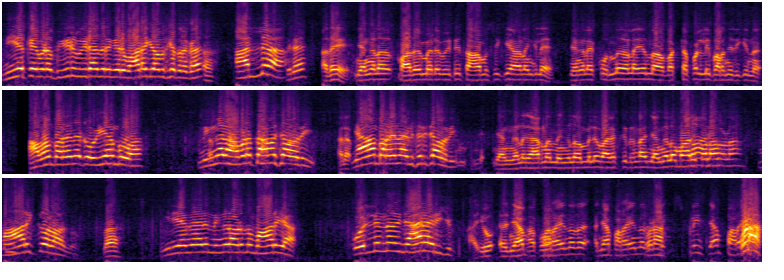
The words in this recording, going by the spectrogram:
നീയൊക്കെ ഇവിടെ വീട് വീടാന്നിരിക്കും വാടക താമസിക്കാൻ അല്ല. അതെ ഞങ്ങൾ മാധവമ്മയുടെ വീട്ടിൽ താമസിക്കുകയാണെങ്കിൽ ഞങ്ങളെ കൊന്നുകളയുന്ന വട്ടപ്പള്ളി പറഞ്ഞിരിക്കുന്നത് അവൻ പറയുന്നിട്ട് ഒഴിയാൻ പോവാ. നിങ്ങൾ അവിടെ താമസിച്ചാ മതി. അല്ല. ഞാൻ പറയുന്ന അനുസരിച്ചാ മതി. ഞങ്ങൾ കാരണം നിങ്ങൾ തമ്മിൽ വഴക്കിടണ്ട ഞങ്ങൾ മാറിക്കോളാം. മാറിക്കോളാന്നു? ആ, ഇനി എങ്ങാനും നിങ്ങൾ അവിടുന്ന് മാറിയാ കൊല്ലുന്നത് ഞാനായിരിക്കും. അയ്യോ ഞാൻ പറയുന്നത് ഞാൻ പറയുന്നത് പോടാ. പ്ലീസ് ഞാൻ പറയാം.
